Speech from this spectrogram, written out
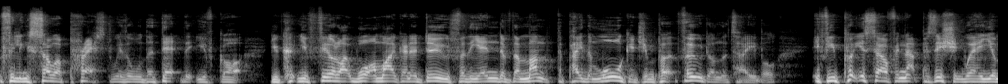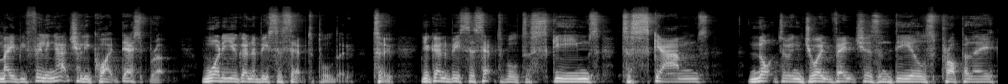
feeling so oppressed with all the debt that you've got, you, you feel like, what am I going to do for the end of the month to pay the mortgage and put food on the table? If you put yourself in that position where you're maybe feeling actually quite desperate, what are you going to be susceptible to? You're going to be susceptible to schemes, to scams, not doing joint ventures and deals properly,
